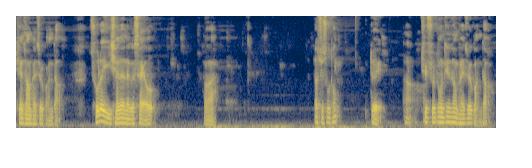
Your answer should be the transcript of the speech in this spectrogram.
天窗排水管道，除了以前的那个赛欧，好吧？要去疏通。对，啊，去疏通天窗排水管道，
